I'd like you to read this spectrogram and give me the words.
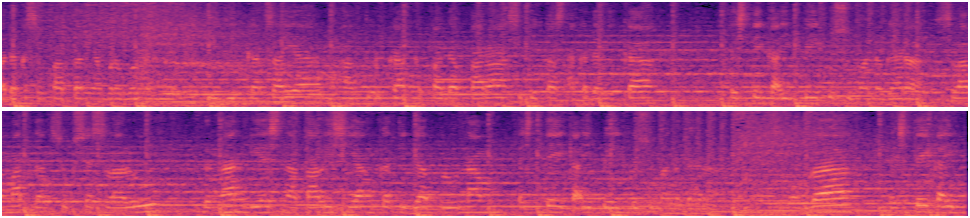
Pada kesempatan yang berbahagia ini, izinkan saya mengaturkan kepada para sivitas akademika STKIP Kusuma Negara. Selamat dan sukses selalu dengan Dies Natalis yang ke-36 STKIP Kusuma Negara. Semoga STKIP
